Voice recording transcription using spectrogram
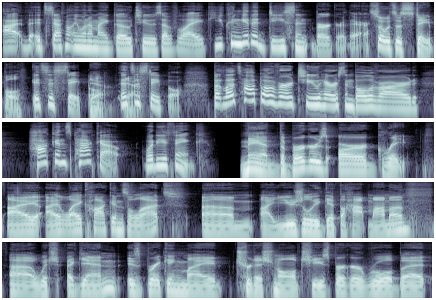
I, it's definitely one of my go tos. Of like, you can get a decent burger there. So it's a staple. It's a staple. Yeah, it's yeah. a staple. But let's hop over to Harrison Boulevard, Hawkins Packout. What do you think? Man, the burgers are great. I I like Hawkins a lot. Um, I usually get the hot mama, uh, which again is breaking my traditional cheeseburger rule. But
